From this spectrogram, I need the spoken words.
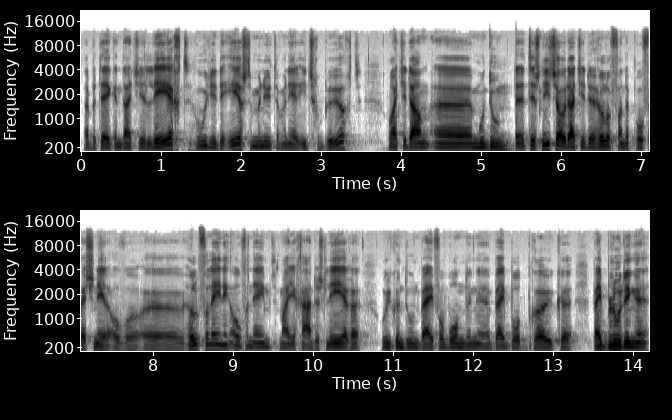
Dat betekent dat je leert hoe je de eerste minuten wanneer iets gebeurt, wat je dan uh, moet doen. Het is niet zo dat je de hulp van de professionele over, uh, hulpverlening overneemt, maar je gaat dus leren hoe je kunt doen bij verwondingen, bij botbreuken, bij bloedingen.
